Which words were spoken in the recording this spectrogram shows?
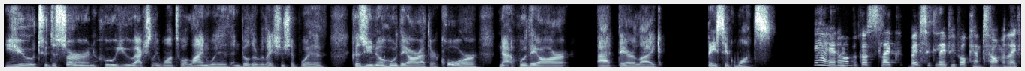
you to discern who you actually want to align with and build a relationship with because you know who they are at their core, not who they are at their like basic wants. Yeah, you know, because like basically people can tell me like,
